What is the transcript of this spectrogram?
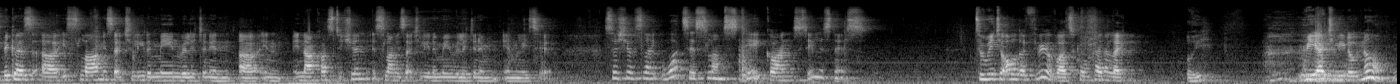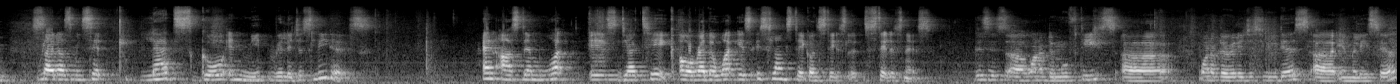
because uh, Islam is actually the main religion in, uh, in, in our constitution, Islam is actually the main religion in, in Malaysia. So she was like, what's Islam's take on statelessness? To which all the three of us can kind of like, Oi? we actually don't know. Syed said, let's go and meet religious leaders and ask them what is their take, or rather, what is Islam's take on statelessness. This is uh, one of the muftis, uh, one of the religious leaders uh, in Malaysia.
